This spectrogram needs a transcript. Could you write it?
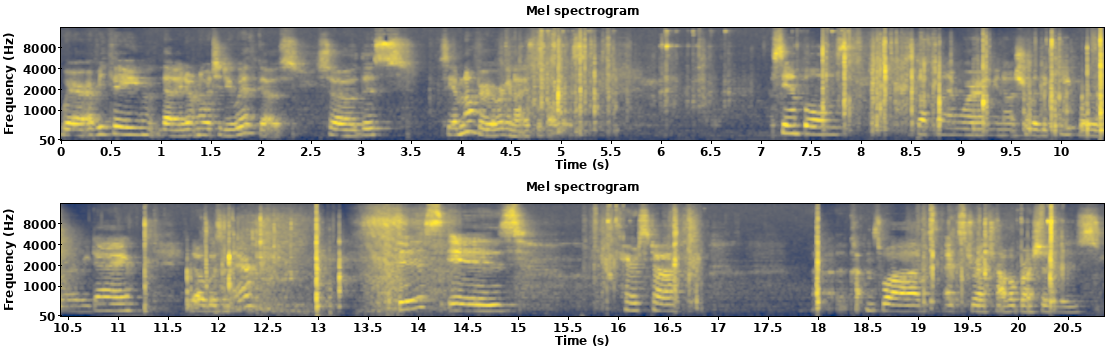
where everything that I don't know what to do with goes. So this, see I'm not very organized with all this. Samples, stuff that I'm wearing and not sure whether to keep or wear every day. It all goes in there. This is hair stuff, uh, cotton swabs, extra travel brushes,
